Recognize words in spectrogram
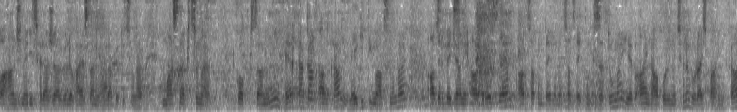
պահանջներից հրաժարվելով Հայաստանի Հանրապետությունը մասնակցում է COP29-ին հերթական անգամ լեգիտիմացնում է Ադրբեջանի ագրեսիան, Արցախում տեղ ունեցած էթնիկ զտումը եւ այն ապօրինությունը, որ այս պահին կա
